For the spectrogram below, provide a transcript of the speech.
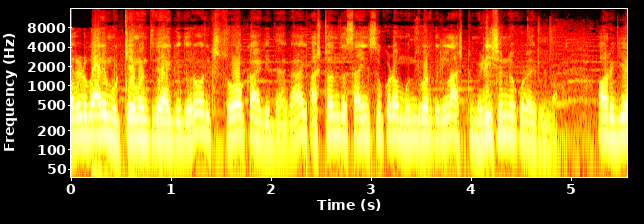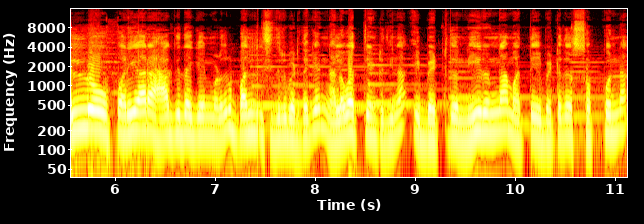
ಎರಡು ಬಾರಿ ಮುಖ್ಯಮಂತ್ರಿ ಆಗಿದ್ದರು, ಅವ್ರಿಗೆ ಸ್ಟ್ರೋಕ್ ಆಗಿದ್ದಾಗ ಅಷ್ಟೊಂದು ಸೈನ್ಸು ಕೂಡ ಮುಂದುವರೆದಿಲ್ಲ ಅಷ್ಟು ಮೆಡಿಷನ್ನು ಕೂಡ ಇರಲಿಲ್ಲ. ಅವ್ರಿಗೆಲ್ಲೂ ಪರಿಹಾರ ಆಗದಿದ್ದಾಗ ಏನು ಮಾಡಿದ್ರು, ಬಂದು ಸಿದ್ರ ಬೆಟ್ಟದಾಗೆ ನಲವತ್ತೆಂಟು ದಿನ ಈ ಬೆಟ್ಟದ ನೀರನ್ನು ಮತ್ತು ಈ ಬೆಟ್ಟದ ಸೊಪ್ಪನ್ನು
